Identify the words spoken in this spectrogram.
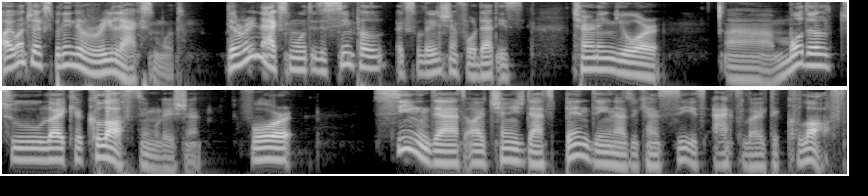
I want to explain the relax mode. The relax mode is a simple explanation for that is turning your uh, model to like a cloth simulation. For seeing that, I change that bending. As you can see, it acts like the cloth.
